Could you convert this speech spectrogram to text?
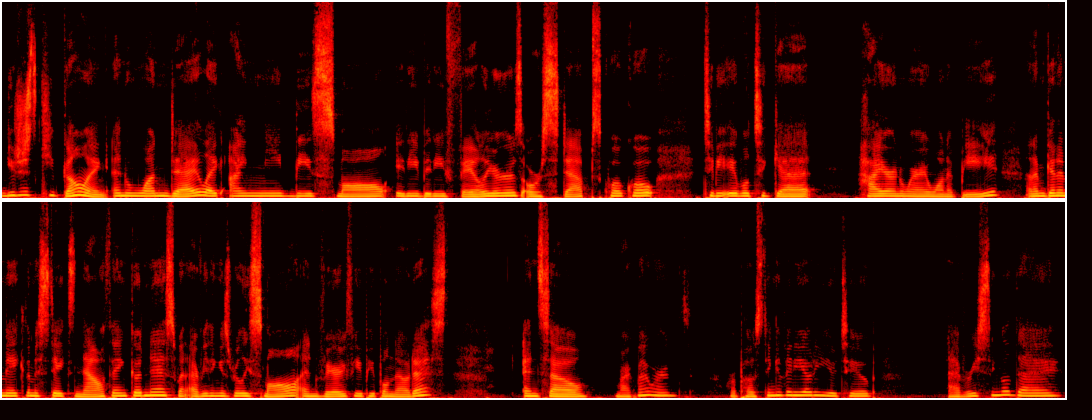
you just keep going. And one day, like, I need these small itty bitty failures or steps, quote, quote, to be able to get higher and where I want to be. And I'm going to make the mistakes now, thank goodness, when everything is really small and very few people notice. And so, mark my words, we're posting a video to YouTube every single day.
